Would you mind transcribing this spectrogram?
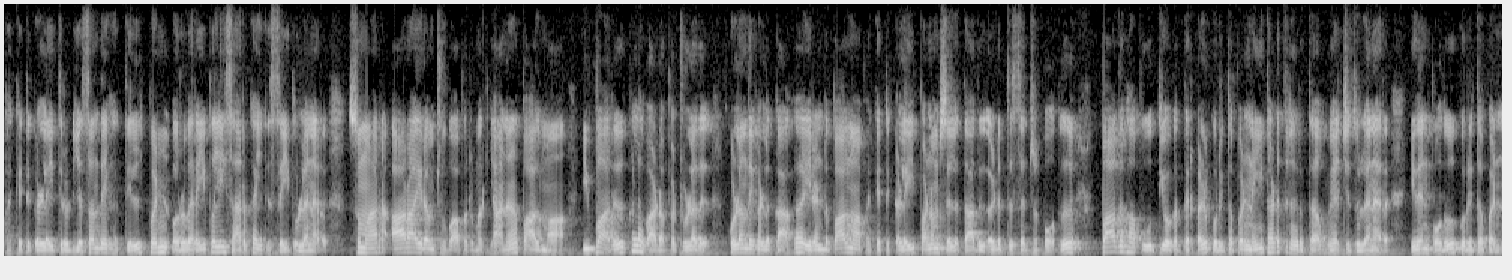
பாக்கெட்டுகளை திருடிய சந்தேகத்தில் பெண் ஒருவரை போலீசார் கைது செய்துள்ளனர். சுமார் ஆறாயிரம் ரூபாய் பெறுமதியான பால்மா இவ்வாறு களவாடப்பட்டுள்ளது. குழந்தைகளுக்காக இரண்டு பால்மா பாக்கெட்டுகளை பணம் செலுத்தாது எடுத்து சென்றபோது பாதுகாப்பு உத்தியோகத்தர்கள் குறித்த பெண்ணை தடுத்து நிறுத்த முயற்சித்துள்ளனர். இதன்போது குறித்த பெண்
